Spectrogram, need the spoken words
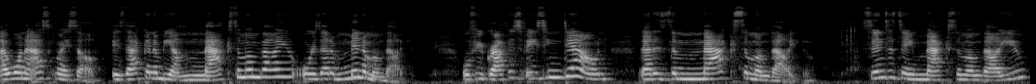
I want to ask myself, is that going to be a maximum value or is that a minimum value? Well, if your graph is facing down, that is the maximum value. Since it's a maximum value,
